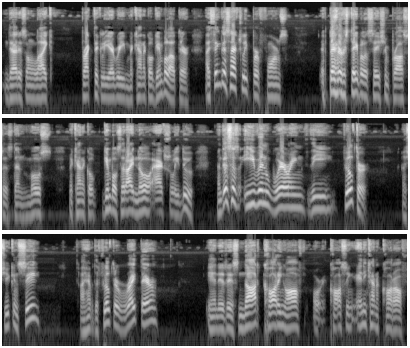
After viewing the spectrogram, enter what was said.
That is unlike practically every mechanical gimbal out there. I think this actually performs a better stabilization process than most mechanical gimbals that I know actually do. And this is even wearing the filter. As you can see, I have the filter right there and it is not cutting off or causing any kind of cut off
